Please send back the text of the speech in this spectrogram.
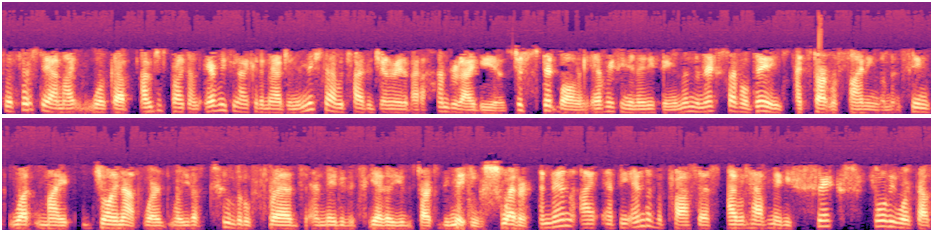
so the first day I might work up, I would just write down everything I could imagine. Initially, I would try to generate about a hundred ideas, just spitballing everything and anything, and then the next several days, I'd start refining them and seeing what might join up where, where you'd have two little threads and maybe together you'd start to be making a sweater. And then I, at the end of the process, I would have maybe six fully worked out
